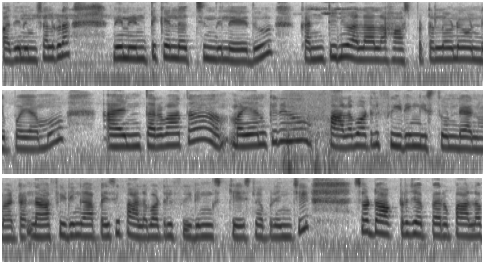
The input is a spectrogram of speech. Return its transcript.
పది నిమిషాలు కూడా నేను ఇంటికి వెళ్ళి వచ్చింది లేదు. కంటిన్యూ అలా అలా హాస్పిటల్లోనే ఉండిపోయాము. అండ్ తర్వాత మయానికి నేను పాల బాటిల్ ఫీడింగ్ ఇస్తుండే అనమాట నా ఫీడింగ్ ఆపేసి పాల బాటిల్ ఫీడింగ్స్ చేసినప్పటి నుంచి. సో డాక్టర్ చెప్పారు పాల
